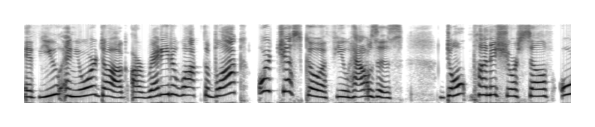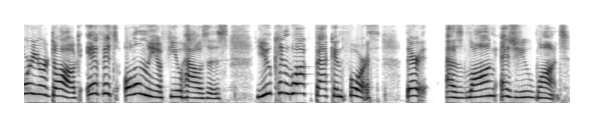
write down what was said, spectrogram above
if you and your dog are ready to walk the block or just go a few houses. Don't punish yourself or your dog if it's only a few houses. You can walk back and forth there as long as you want.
